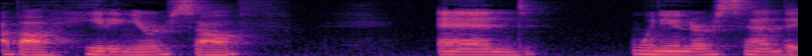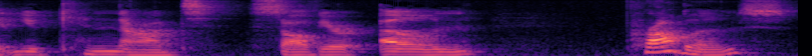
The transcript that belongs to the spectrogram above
about hating yourself, and when you understand that you cannot solve your own problems,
